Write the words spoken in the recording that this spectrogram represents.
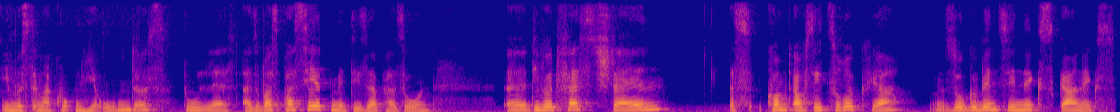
Ihr müsst immer gucken, hier oben das. Du lässt, also was passiert mit dieser Person? Äh, die wird feststellen, es kommt auf sie zurück, ja. So gewinnt sie nichts, gar nichts.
